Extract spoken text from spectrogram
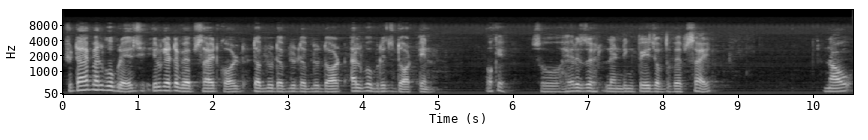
if you type AlgoBridge, you'll get a website called www.algobridge.in. Okay, so here is the landing page of the website. Now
